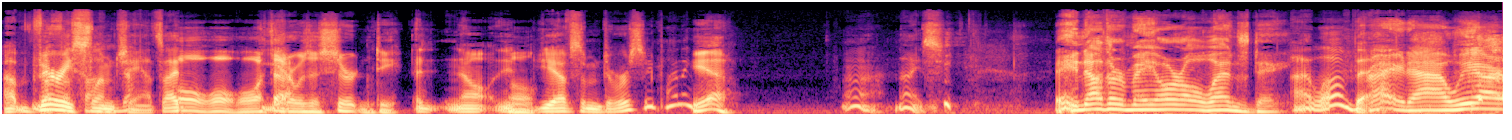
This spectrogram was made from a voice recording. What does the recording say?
A very slim chance. I, oh, oh, oh! I thought Yeah. it was a certainty. Uh, no, Oh. you have some diversity planning? Yeah. Oh, nice. Another mayoral Wednesday. I love that. Right. Uh, we are.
